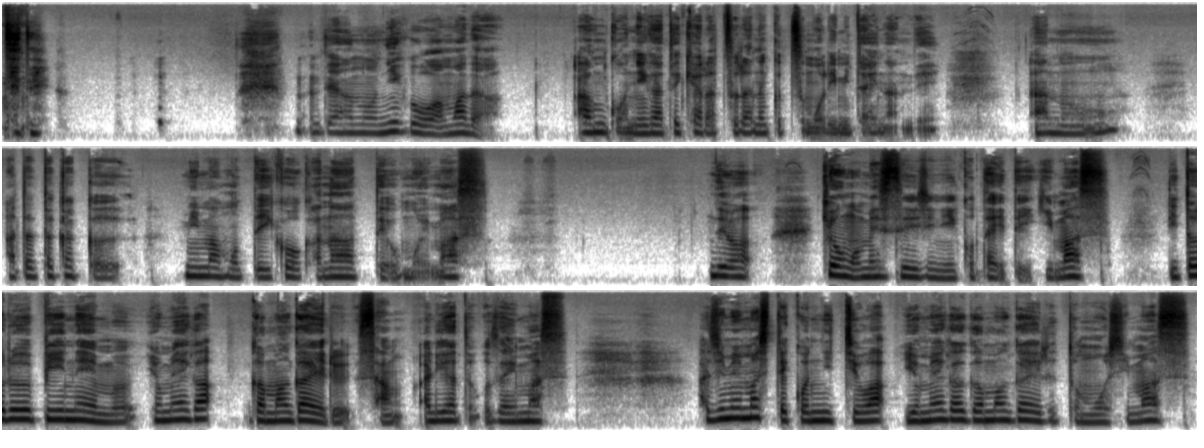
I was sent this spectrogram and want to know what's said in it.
言ってて なんであの2号はまだあんこ苦手キャラ貫くつもりみたいなんであの温かく見守っていこうかなって思います。では、今日もメッセージに答えていきます。リトルピーネーム、嫁がガマガエルさん、ありがとうございます。はじめまして、こんにちは。嫁がガマガエルと申します。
